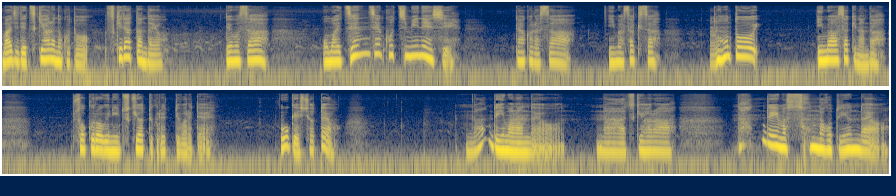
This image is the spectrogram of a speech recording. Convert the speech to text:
マジで月原のこと好きだったんだよ。でもさお前全然こっち見ねえし。だからさ今さっきさ本当今さっきなんだ。桜木に付き合ってくれって言われて、OK しちゃったよ。なんで今なんだよ。なあ、月原。なんで今そんなこと言うんだよ。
